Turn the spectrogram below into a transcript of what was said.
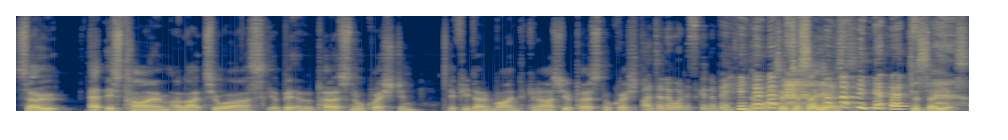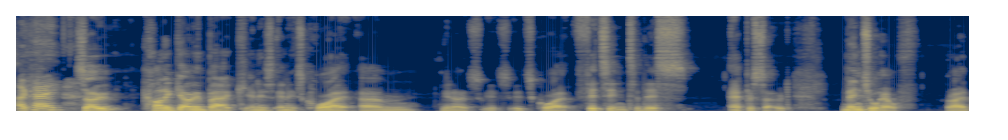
So at this time, I like to ask a bit of a personal question, if you don't mind. Can I ask you a personal question? I don't know what it's going to be. no, so just say yes. yes. Just say yes. Okay. So kind of going back, and it's and it's quite, um, you know, it's, it's it's quite fitting to this episode. Mental health, right?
